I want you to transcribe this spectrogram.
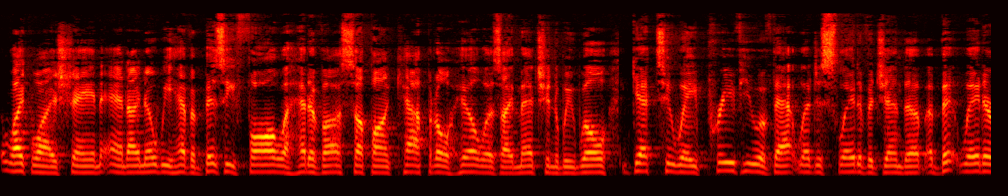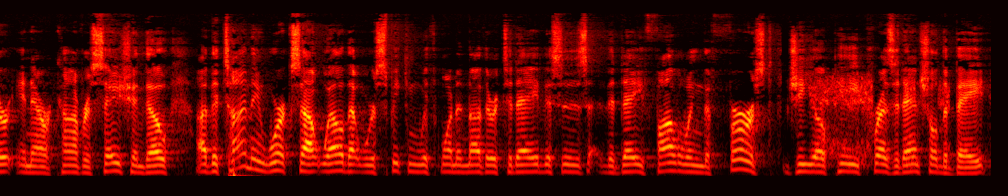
Likewise, Shane. And I know we have a busy fall ahead of us up on Capitol Hill. As I mentioned, we will get to a preview of that legislative agenda a bit later in our conversation, though uh, the timing works out well that we're speaking with one another today. This is the day following the first GOP presidential debate.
